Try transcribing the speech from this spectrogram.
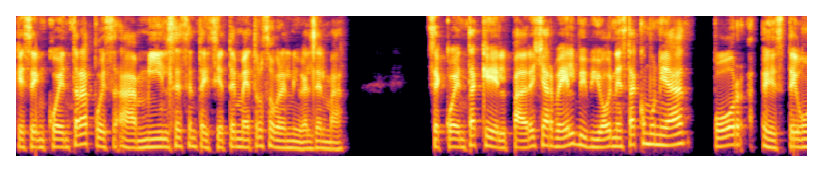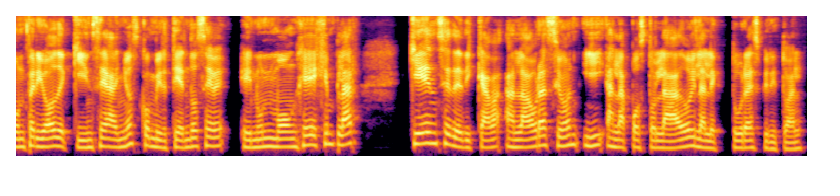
que se encuentra pues a 1067 metros sobre el nivel del mar. Se cuenta que el padre Charbel vivió en esta comunidad por este un periodo de 15 años, convirtiéndose en un monje ejemplar quien se dedicaba a la oración y al apostolado y la lectura espiritual.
